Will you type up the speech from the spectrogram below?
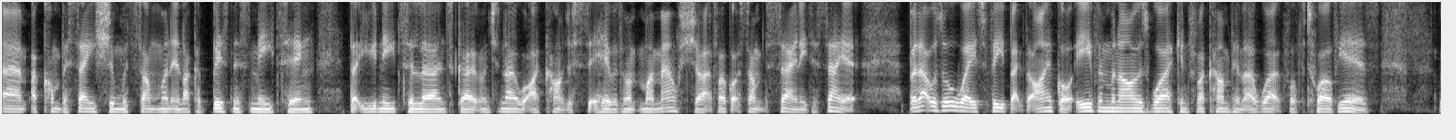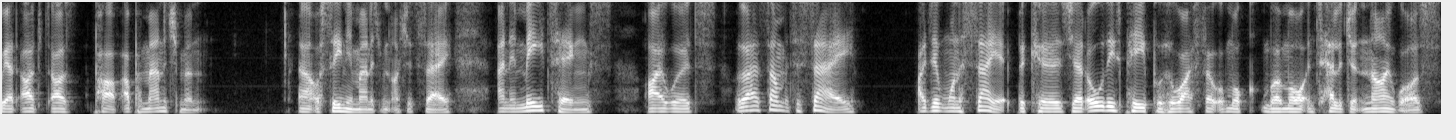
um, a conversation with someone in like a business meeting that you need to learn to go and you know what? I can't just sit here with my, my, mouth shut. If I've got something to say I need to say it. But that was always feedback that I got even when I was working for a company that I worked for for 12 years. We had I, I was part of upper management uh, or senior management I should say. And in meetings I would although I had something to say I didn't want to say it because you had all these people who I felt were more were more intelligent than I was,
